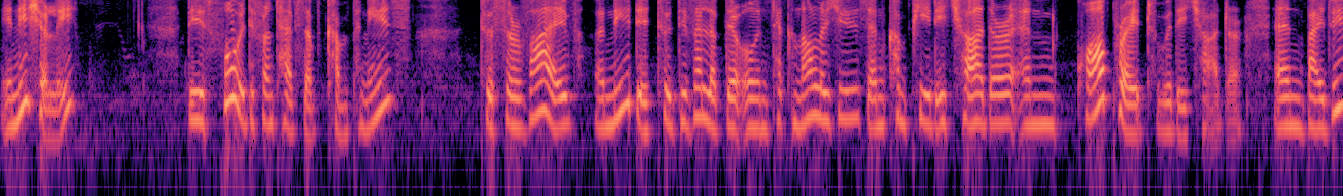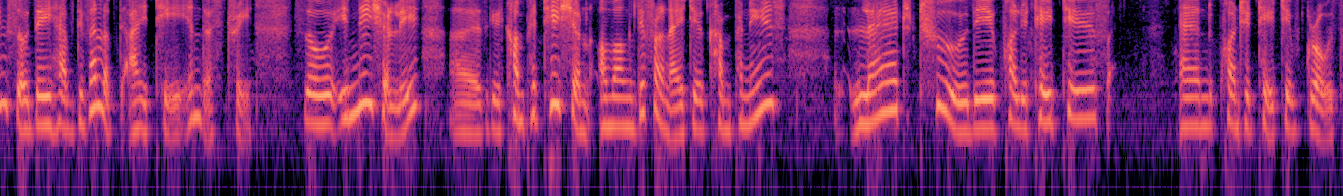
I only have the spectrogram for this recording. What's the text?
Initially, these four different types of companies to survive needed to develop their own technologies and compete each other and cooperate with each other. And by doing so, they have developed IT industry. So initially, uh, the competition among different IT companies led to the qualitative and quantitative growth.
